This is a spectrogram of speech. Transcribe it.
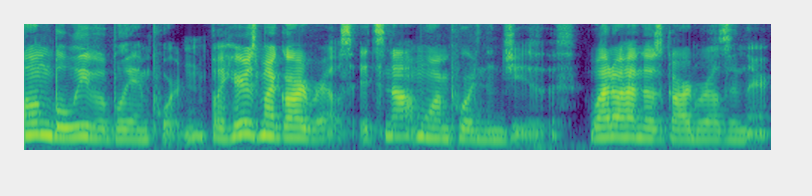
unbelievably important. But here's my guardrails it's not more important than Jesus. Why do I have those guardrails in there?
